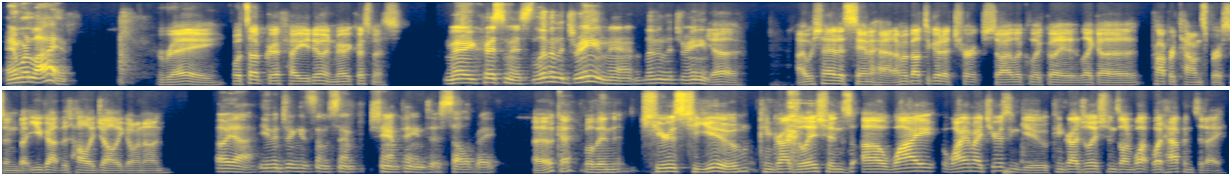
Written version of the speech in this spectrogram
And we're live. Hooray. What's up, Griff? How you doing? Merry Christmas. Merry Christmas. Living the dream, man. Living the dream. Yeah. I wish I had a Santa hat. I'm about to go to church, so I look like a, like a proper townsperson, but you got this holly jolly going on. Oh yeah, even drinking some champagne to celebrate. Okay, well then, cheers to you. Congratulations. Uh, why why am I cheersing you? Congratulations on what? What happened today?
